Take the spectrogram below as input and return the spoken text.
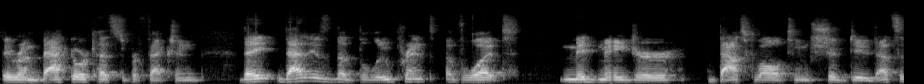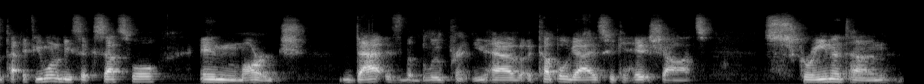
They run backdoor cuts to perfection. They that is the blueprint of what mid-major basketball teams should do. That's the if you want to be successful in March, that is the blueprint. You have a couple guys who can hit shots, screen a ton,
